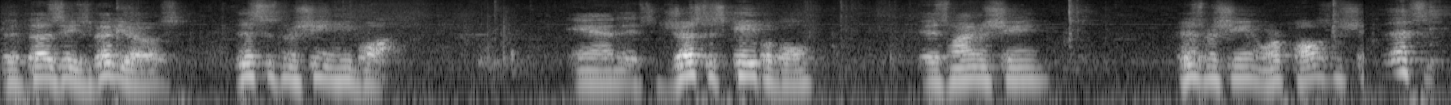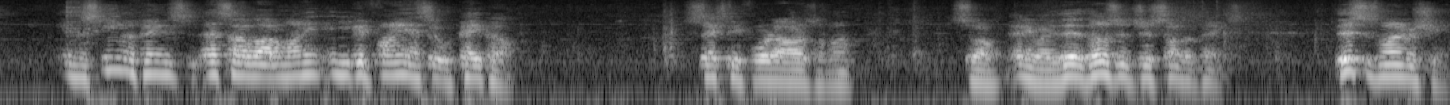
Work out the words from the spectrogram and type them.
that does these videos, this is the machine he bought. And it's just as capable as my machine, his machine, or Paul's machine. That's, in the scheme of things, that's not a lot of money, and you can finance it with PayPal. Sixty-four dollars a month. So anyway, th- those are just some of the things. This is my machine.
